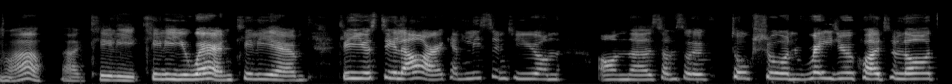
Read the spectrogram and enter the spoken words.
Wow, uh, clearly, clearly you were, and clearly, um, clearly you still are. I can listen to you on on uh, some sort of talk show on radio quite a lot.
